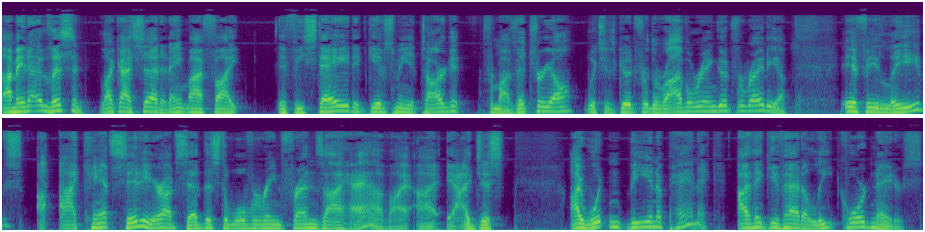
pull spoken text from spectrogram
I mean, uh, listen, like I said, it ain't my fight. If he stayed, it gives me a target for my vitriol, which is good for the rivalry and good for radio. If he leaves, I, I can't sit here. I've said this to Wolverine friends I have. I, I, I just, I wouldn't be in a panic. I think you've had elite coordinators.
